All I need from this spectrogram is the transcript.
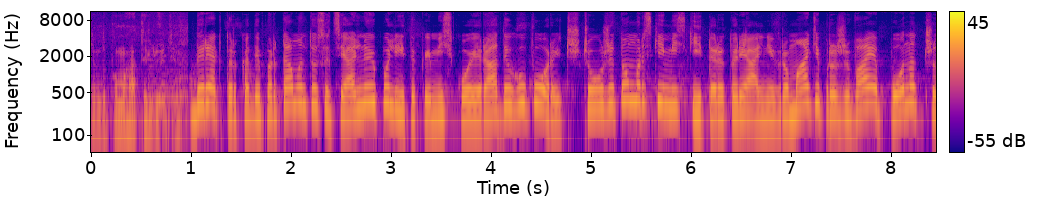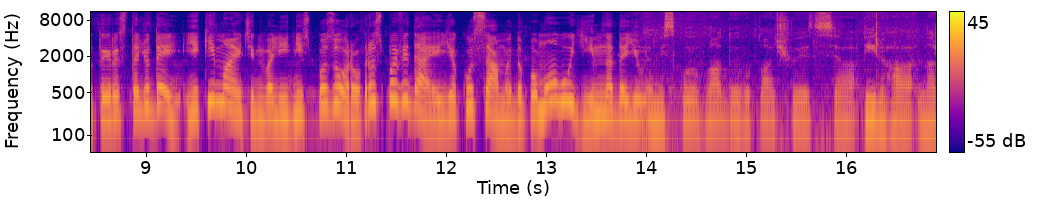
допомагати людям. Директорка департаменту соціальної політики міської ради говорить, що у Житомирській міській територіальній громаді проживає понад 400 людей, які мають інвалідність позору. Розповідає, яку саме допомогу їм надають. Міською владою виплачується пільга на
